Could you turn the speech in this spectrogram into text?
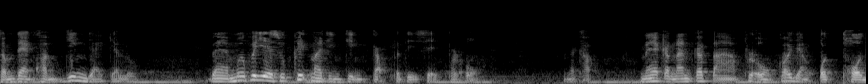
สำแดงความยิ่งใหญ่แก่โลก แต่เมื่อพระเยซูคริสต์มาจริง ๆ กับปฏิเสธพระองค์นะครับ แม้กระนั้นก็ตามพระองค์ก็ยังอดทน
